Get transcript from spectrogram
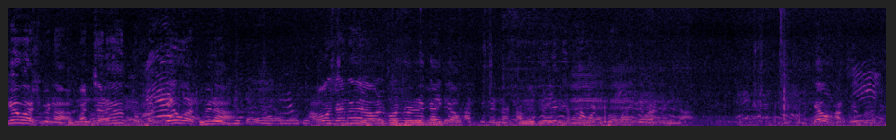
কেউ আসবে না। বাচ্চারা তোমরা কেউ আসবে না। আমার জানে আমার বান্ধবের কাছে কেউ হাত দেবেন না। আমি ফেলে দিতে আমার ফোন দিতে পারবেন না কেউ হাত দেবে না।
